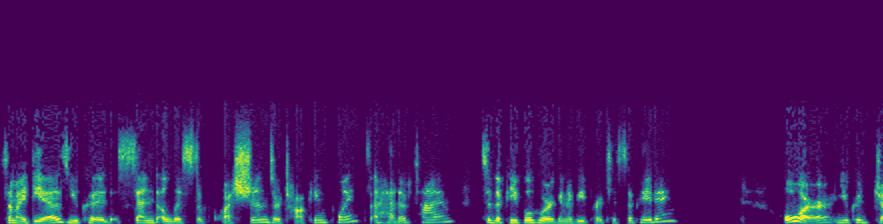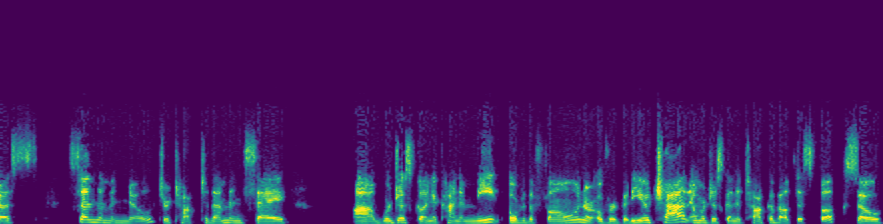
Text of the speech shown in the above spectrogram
Some ideas you could send a list of questions or talking points ahead of time to the people who are going to be participating. Or you could just send them a note or talk to them and say, uh, we're just going to kind of meet over the phone or over video chat and we're just going to talk about this book. So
